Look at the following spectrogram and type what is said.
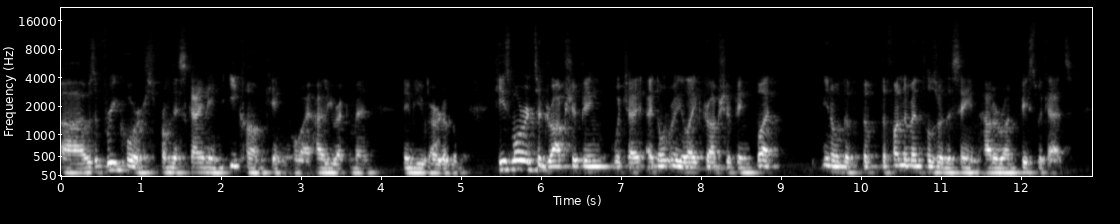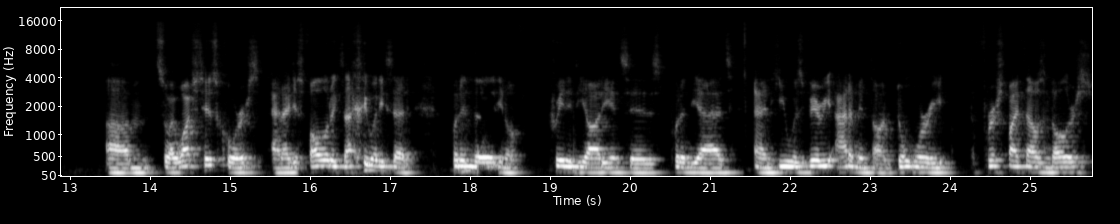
uh, it was a free course from this guy named Ecom King, who I highly recommend. Maybe you've heard of him. He's more into drop shipping, which I, I don't really like drop shipping, but you know the, the, the fundamentals are the same: how to run Facebook ads. Um, so I watched his course and I just followed exactly what he said. Put in the you know created the audiences, put in the ads, and he was very adamant on don't worry, the first five thousand dollars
